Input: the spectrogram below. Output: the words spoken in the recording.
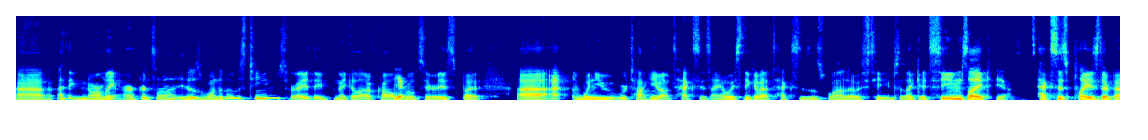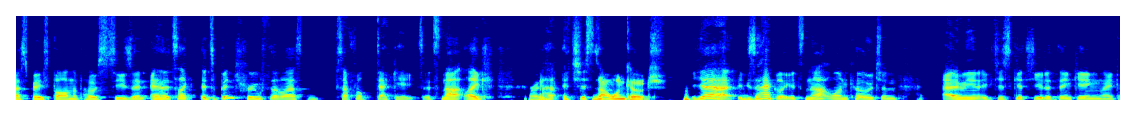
Uh, I think normally Arkansas is one of those teams, right? They make a lot of College Yeah. World Series, but uh, I, when you were talking about Texas, I always think about Texas as one of those teams. Like it seems like Yeah. Texas plays their best baseball in the postseason, and it's like it's been true for the last several decades. It's not like Right? uh, it's just It's not one coach. yeah, exactly. It's not one coach. And I mean, it just gets you to thinking like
